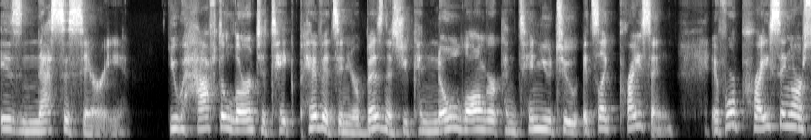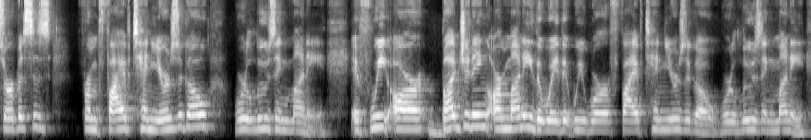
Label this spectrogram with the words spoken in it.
is necessary. You have to learn to take pivots in your business. You can no longer continue to, it's like pricing. If we're pricing our services from five, ten years ago, we're losing money. If we are budgeting our money the way that we were five, ten years ago, we're losing money.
